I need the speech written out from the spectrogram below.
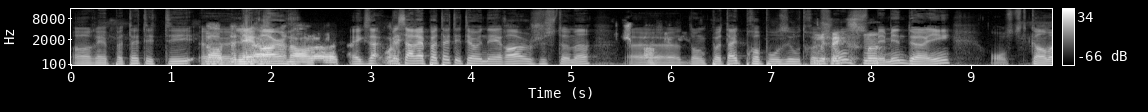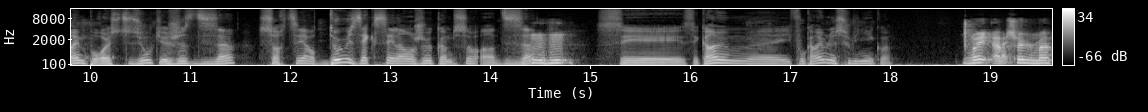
aurait peut-être été euh, l'erreur. Exact. Mais ça aurait peut-être été une erreur, justement. Euh, donc, peut-être proposer autre chose. Mais mine de rien, on, quand même, pour un studio qui a juste 10 ans, sortir deux excellents jeux comme ça en 10 ans, mm-hmm. c'est quand même. il faut quand même le souligner, quoi. Oui, absolument.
